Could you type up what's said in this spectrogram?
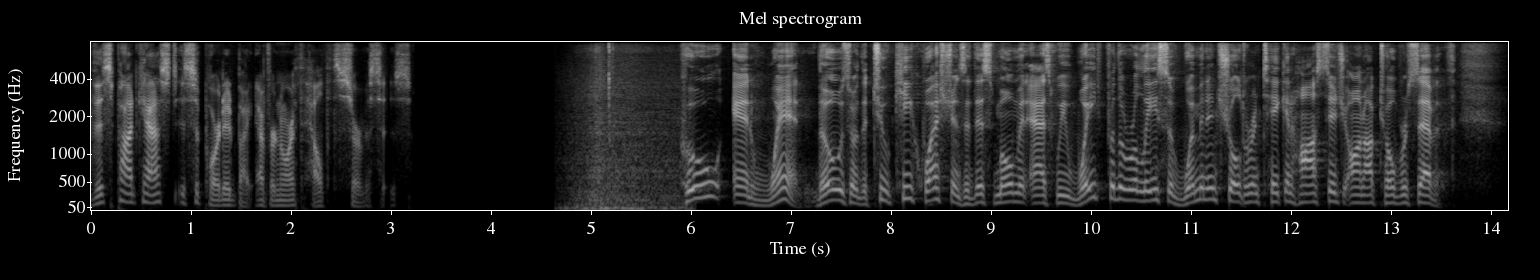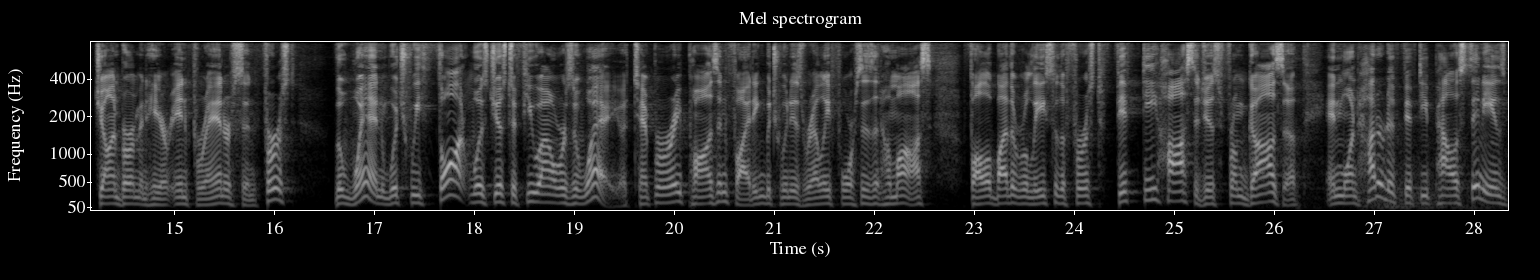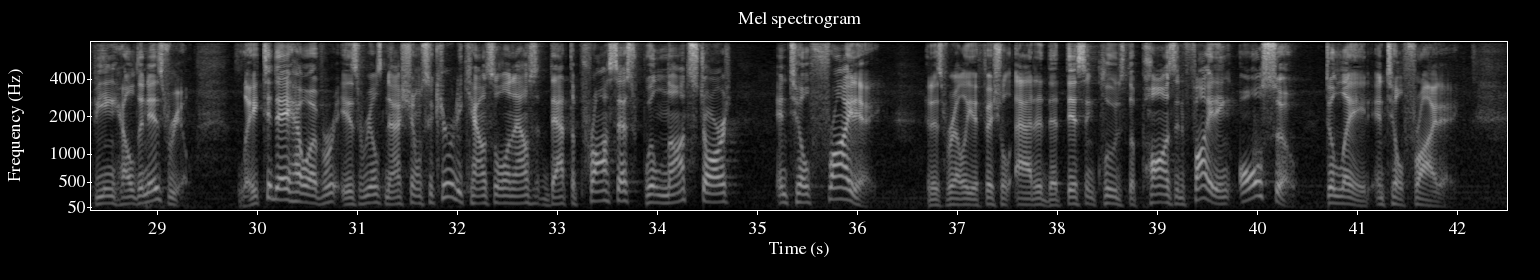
This podcast is supported by Evernorth Health Services. Who and when? Those are the two key questions at this moment as we wait for the release of women and children taken hostage on October 7th. John Berman here in for Anderson. First, the when, which we thought was just a few hours away, a temporary pause in fighting between Israeli forces and Hamas, followed by the release of the first 50 hostages from Gaza and 150 Palestinians being held in Israel. Late today, however, Israel's National Security Council announced that the process will not start until Friday. An Israeli official added that this includes the pause in fighting, also delayed until Friday.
